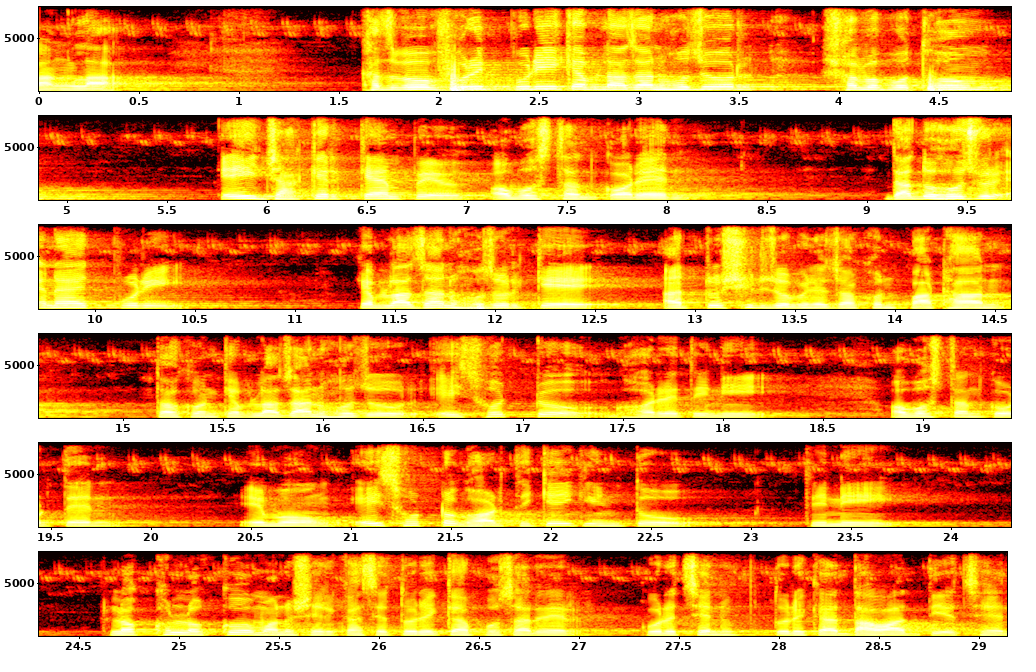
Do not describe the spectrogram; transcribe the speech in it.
বাংলা। খাজবাবা ফরিদপুরি ক্যাবলাজান হুজুর সর্বপ্রথম এই জাকের ক্যাম্পে অবস্থান করেন। দাদু হুজুর এনায়েতপুরি কেবলাজান হুজুরকে আট্টুসির জমিনে যখন পাঠান, তখন কেবলাজান হুজুর, এই ছোট্ট ঘরে তিনি অবস্থান করতেন এবং এই ছোট্ট ঘর থেকেই কিন্তু তিনি লক্ষ লক্ষ মানুষের কাছে তরিকা প্রচারের করেছেন, তরিকা দাওয়াত দিয়েছেন।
